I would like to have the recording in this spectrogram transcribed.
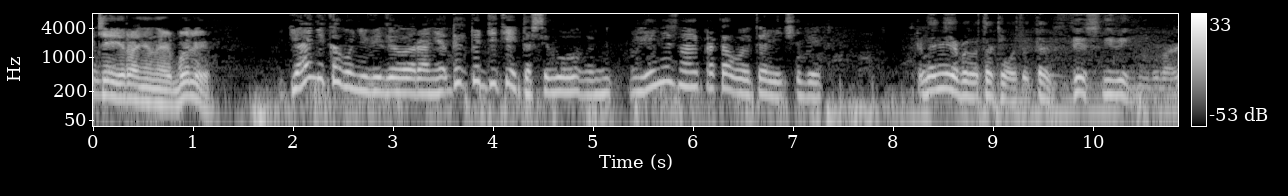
дітей ранені були? Я никого не видела ранее. Да тут детей-то всего, я не знаю, про кого это речь идет. Да не было такого. Так, здесь не видно было.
